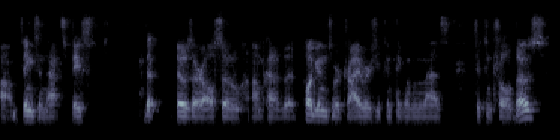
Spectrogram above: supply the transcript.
um, things in that space. That those are also um, kind of the plugins or drivers you can think of them as to control those.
